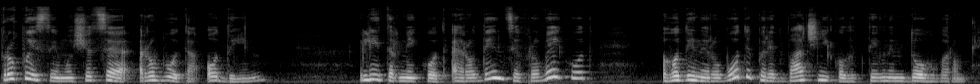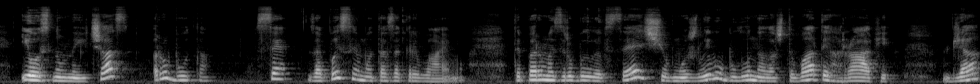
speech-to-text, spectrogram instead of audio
прописуємо, що це робота 1, літерний код R1, цифровий код, години роботи передбачені колективним договором. І основний час робота. Все, записуємо та закриваємо. Тепер ми зробили все, щоб можливо було налаштувати графік для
